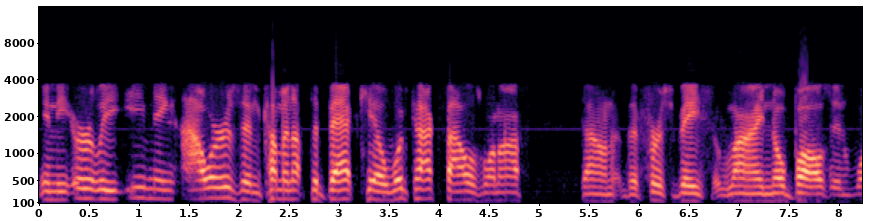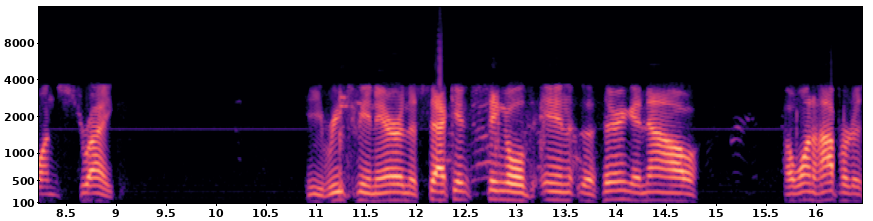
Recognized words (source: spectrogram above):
in the early evening hours. And coming up to bat, Kale Woodcock fouls one off down the first base line. No balls in one strike. He reached me an error in the second, singled in the third, and now a one hopper to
